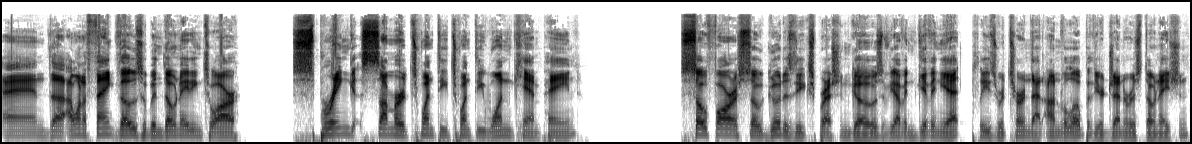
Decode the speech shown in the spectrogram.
And uh, I want to thank those who've been donating to our Spring Summer 2021 campaign. So far, so good, as the expression goes. If you haven't given yet, please return that envelope with your generous donation.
